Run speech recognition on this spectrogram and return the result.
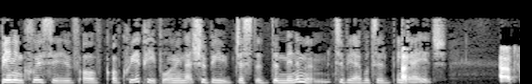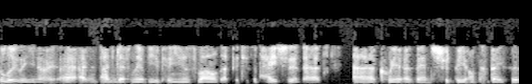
been inclusive of, of queer people. I mean, that should be just the, the minimum to be able to engage. Absolutely, you know, I'm, I'm definitely of the opinion as well that participation at uh, queer events should be on the basis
